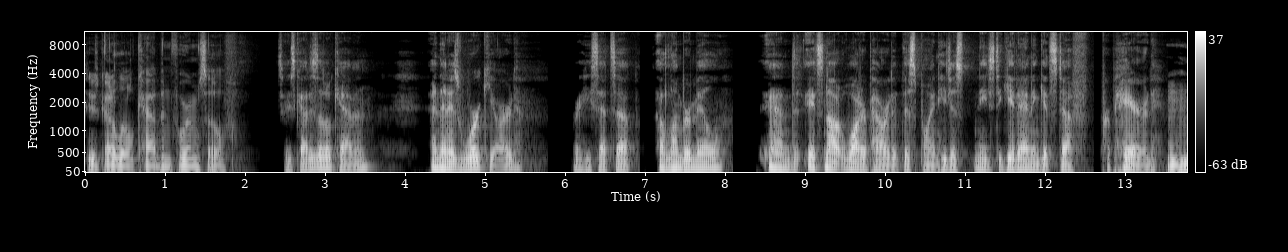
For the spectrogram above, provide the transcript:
He's got a little cabin for himself. So he's got his little cabin and then his work yard where he sets up a lumber mill. And it's not water powered at this point. He just needs to get in and get stuff prepared. hmm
